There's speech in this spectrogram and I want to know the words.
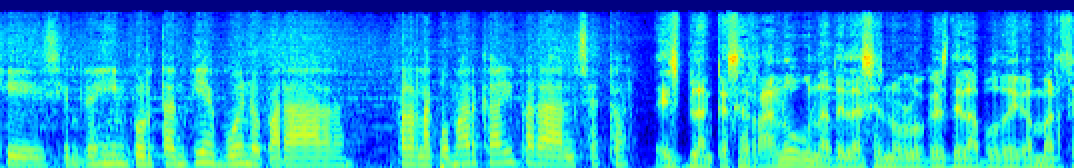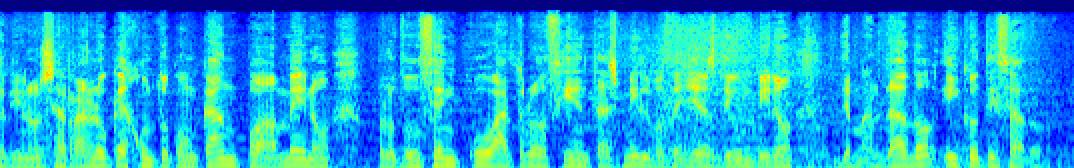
que siempre es importante y es bueno para, para la comarca y para el sector. Es Blanca Serrano, una de las enólogas de la bodega Marcelino Serrano, que junto con Campo Ameno producen 400.000 botellas de un vino demandado y cotizado.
